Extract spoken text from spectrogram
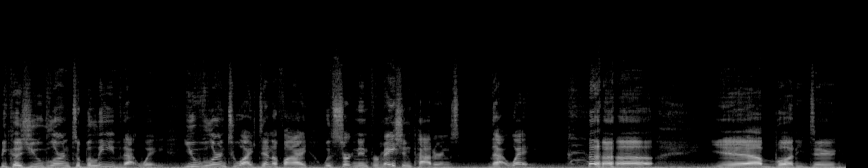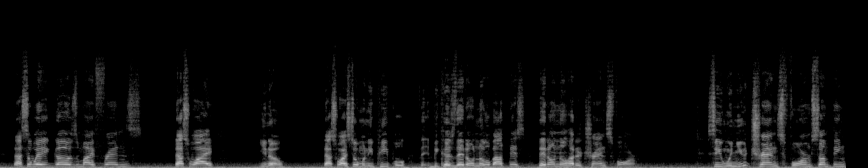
because you've learned to believe that way. You've learned to identify with certain information patterns that way. yeah, buddy, dude. That's the way it goes, my friends. That's why, you know, that's why so many people, because they don't know about this, they don't know how to transform. See, when you transform something,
